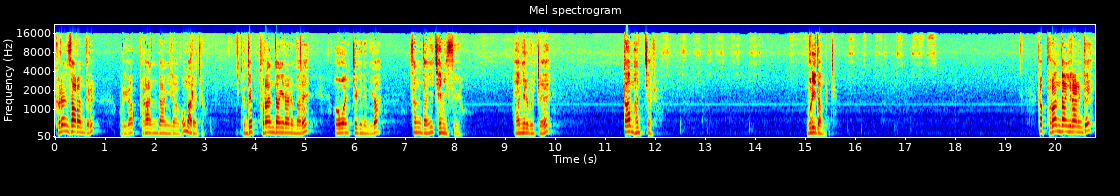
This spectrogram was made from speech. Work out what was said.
그런 사람들을 우리가 불안당이라고 말하죠. 근데 불안당이라는 말의 어원적인 의미가 상당히 재미있어요. 안일을 불자에 땀 한자로 무리당자. 그러니까 불안당이라는 게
